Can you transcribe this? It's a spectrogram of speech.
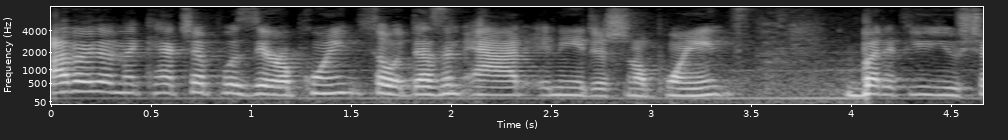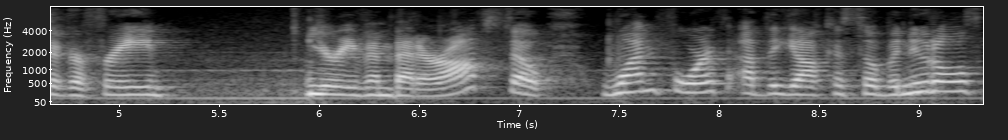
other than the ketchup was zero points. So it doesn't add any additional points. But if you use sugar-free, you're even better off. So one fourth of the yakisoba noodles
